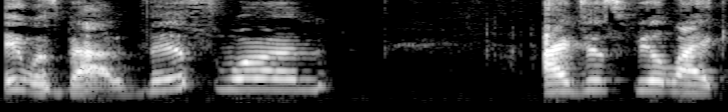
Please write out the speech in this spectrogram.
it was bad. This one I just feel like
